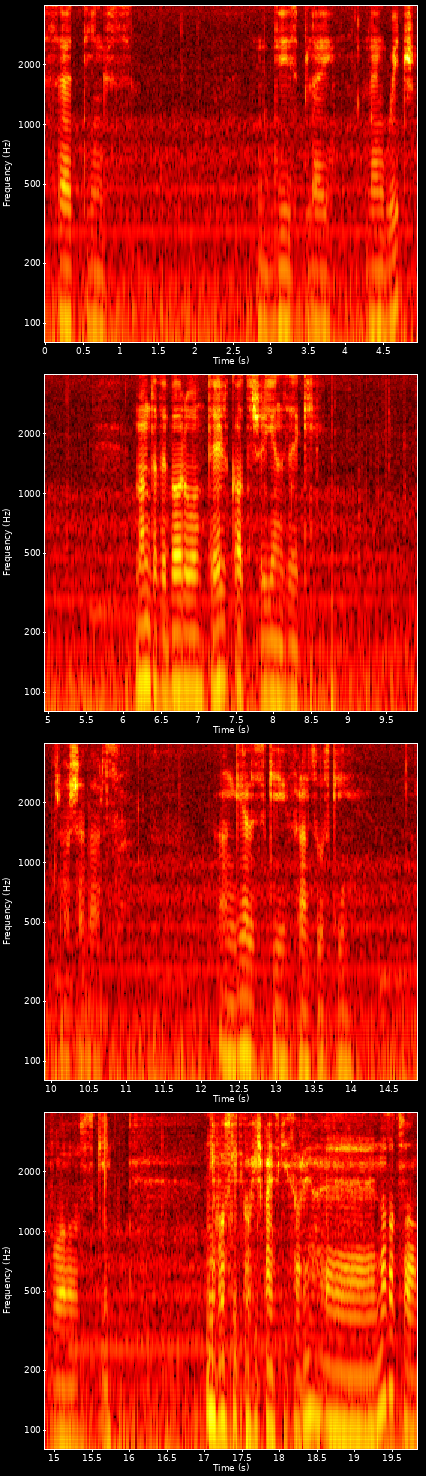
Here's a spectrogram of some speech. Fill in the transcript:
Settings, display language. Mam do wyboru tylko trzy języki. Proszę bardzo. Angielski, francuski, włoski. Nie włoski, tylko hiszpański, sorry. Eee, no to co?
